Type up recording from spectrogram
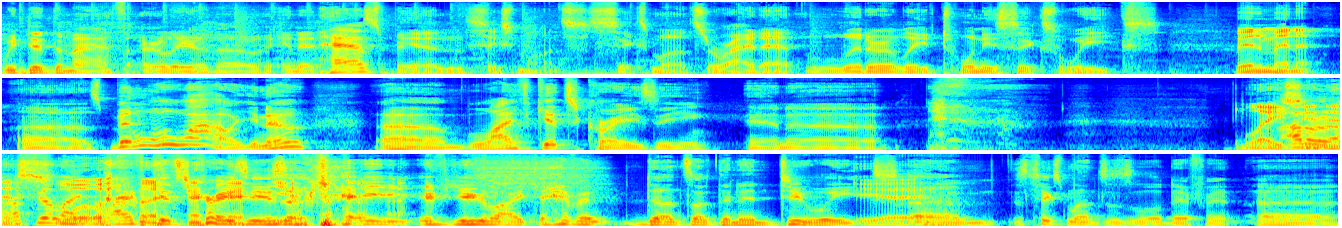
we did the math earlier, though, and it has been Six months. six months, right at literally 26 weeks. Been a minute. Uh, it's been a little while, you know? Um, life gets crazy, and uh, Laziness. I don't know. I feel like life gets crazy is okay if you like haven't done something in two weeks. Yeah. Um, six months is a little different. Uh,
